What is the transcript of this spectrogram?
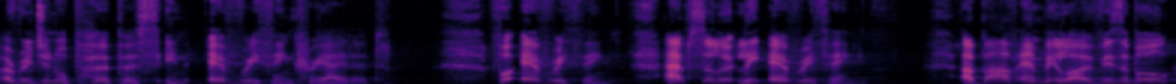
original purpose in everything created. For everything, absolutely everything, above and below, visible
